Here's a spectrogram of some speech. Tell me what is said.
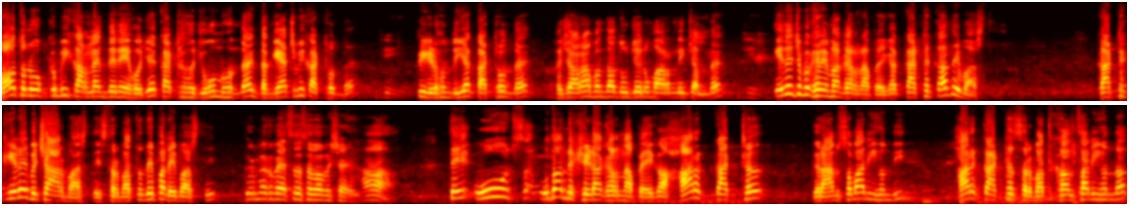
ਬਹੁਤ ਲੋਕ ਵੀ ਕਰ ਲੈਂਦੇ ਨੇ ਇਹੋ ਜਿਹੇ ਇਕੱਠ ਹਜੂਮ ਹੁੰਦਾ ਦੰਗਿਆਂ 'ਚ ਵੀ ਇਕੱਠ ਹੁੰਦਾ ਜੀ। ਭੀੜ ਹੁੰਦੀ ਆ ਇਕੱਠ ਹੁੰਦਾ ਹਜ਼ਾਰਾਂ ਬੰਦਾ ਦੂਜੇ ਨੂੰ ਮਾਰਨ ਲਈ ਚੱਲਦਾ ਇਹਦੇ 'ਚ ਬਖਰੇਵਾ ਕਰਨਾ ਪਏਗਾ ਇਕੱਠ ਕਾਦੇ ਵਾਸਤੇ? ਇਕੱਠ ਕਿਹੜੇ ਵਿਚਾਰ ਵਾਸਤੇ? ਸਰਬੱਤ ਦੇ ਭਲੇ ਵਾਸਤੇ? ਗੁਰਮੁਖ ਵੈਸੋ ਸਭਾ ਵਿਛਾਈ ਹਾਂ। ਤੇ ਉਹ ਉਹਦਾ ਨਖੇੜਾ ਕਰਨਾ ਪਏਗਾ ਹਰ ਇਕੱਠ ਗ੍ਰਾਮ ਸਭਾ ਨਹੀਂ ਹੁੰਦੀ ਹਰ ਇਕੱਠ ਸਰਬੱਤ ਖਾਲਸਾ ਨਹੀਂ ਹੁੰਦਾ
